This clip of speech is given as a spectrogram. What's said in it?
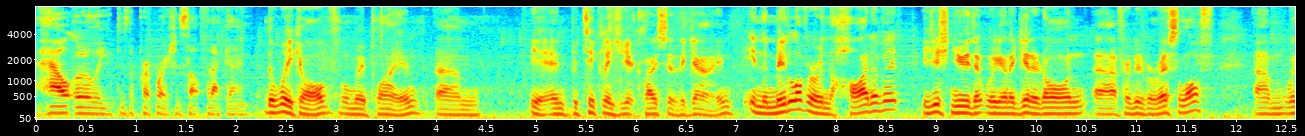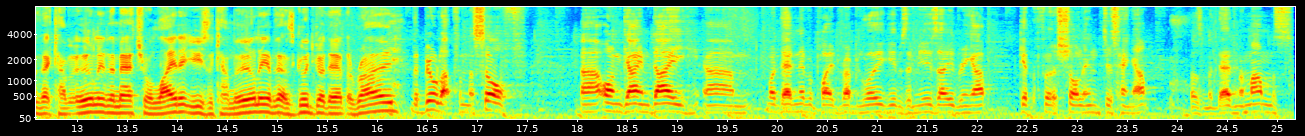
How early does the preparation start for that game? the week of when we're playing, um, yeah, and particularly as you get closer to the game, in the middle of it or in the height of it, you just knew that we're going to get it on uh, for a bit of a wrestle off. Um, whether that come early in the match or later, usually come earlier, but that was good, got out the road. The build up for myself uh, on game day. Um, my dad never played rugby league. He was a muso. He'd ring up, get the first shot in, just hang up. That was my dad. My mum's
